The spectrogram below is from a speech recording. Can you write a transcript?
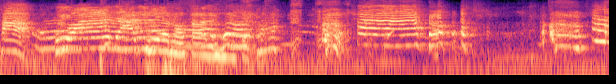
খা তুই আজ আরই হয়ে নটা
